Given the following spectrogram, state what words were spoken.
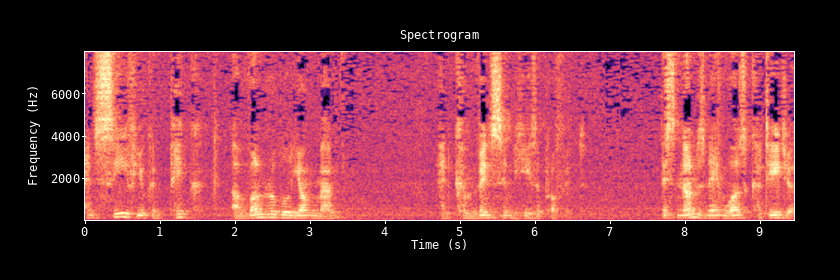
and see if you can pick a vulnerable young man and convince him he's a prophet. This nun's name was Khadija.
